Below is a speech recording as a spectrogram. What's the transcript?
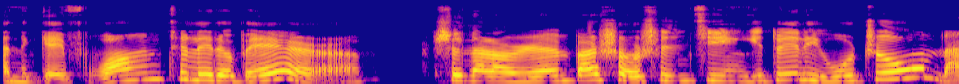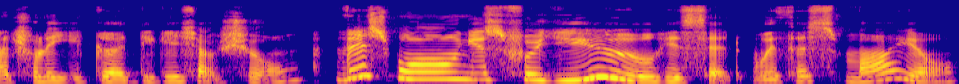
and gave one to Little Bear. 圣诞老人把手伸进一堆礼物中，拿出了一个递给小熊。This one is for you, he said with a smile.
